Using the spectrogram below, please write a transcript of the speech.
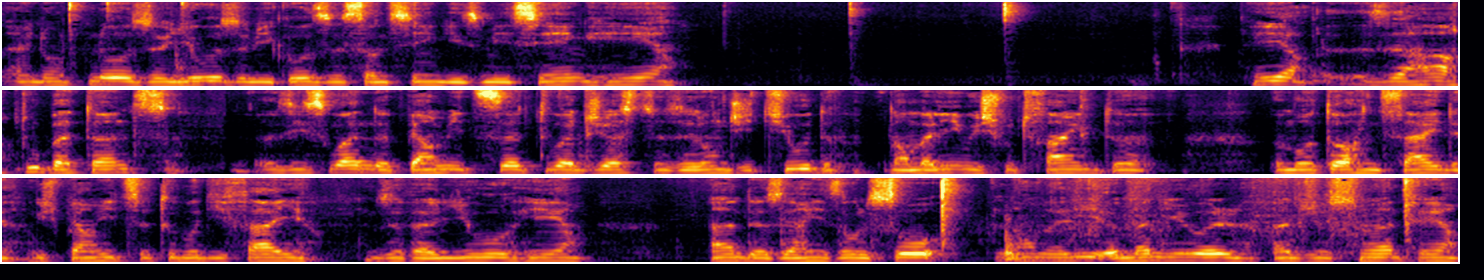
I don't know the use because something is missing here. Here there are two buttons. This one permits to adjust the longitude. Normally we should find a motor inside which permits to modify the value here. And there is also normally a manual adjustment here.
